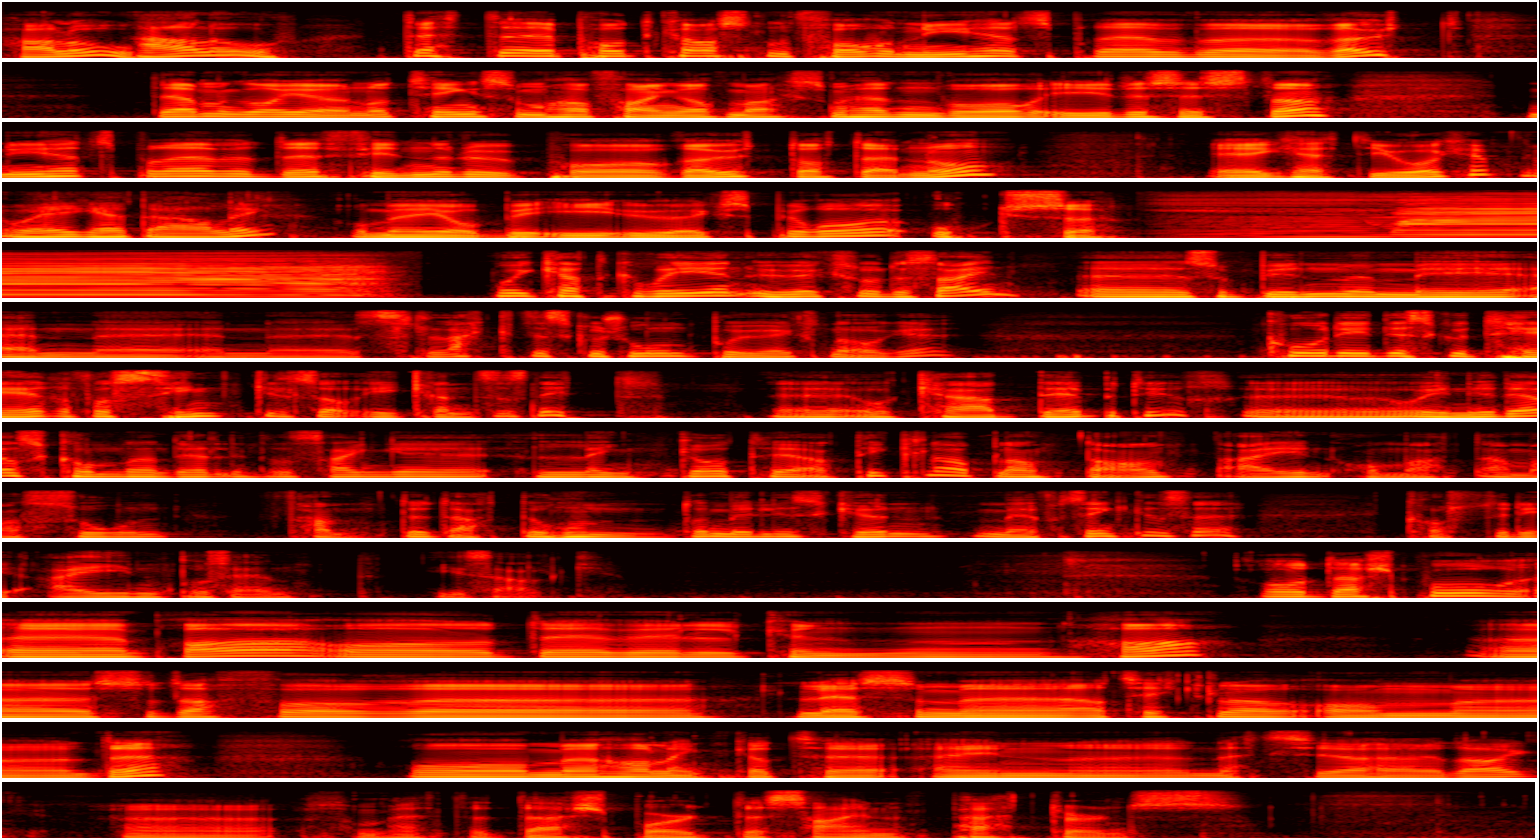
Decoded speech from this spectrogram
Hallo. Hallo. Dette er podkasten for nyhetsbrevet Raut, der vi går gjennom ting som har fanget oppmerksomheten vår i det siste. Nyhetsbrevet det finner du på raut.no. Jeg heter Joakim, Og jeg heter Erling. og vi jobber i UX-byrået Okse. Og i kategorien UX og design eh, så begynner vi med en, eh, en eh, slags-diskusjon på UX Norge, hvor de diskuterer forsinkelser i grensesnitt, eh, og hva det betyr. Eh, og inni der så kommer det en del interessante lenker til artikler, bl.a. en om at Amazon fant ut at 100 millisekund med forsinkelse koster de 1% i salg. Og dashbord er bra, og det vil kunden ha. Eh, Så derfor eh, leser vi artikler om eh, det. Og vi har lenka til en eh, nettside her i dag eh, som heter Dashboard Design Patterns.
